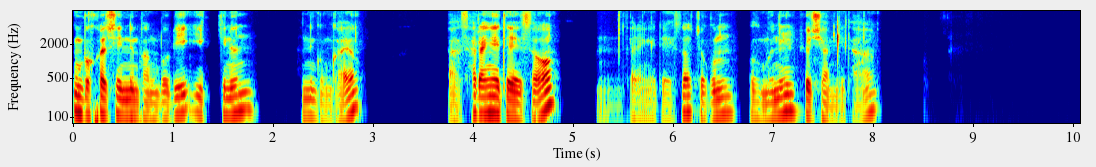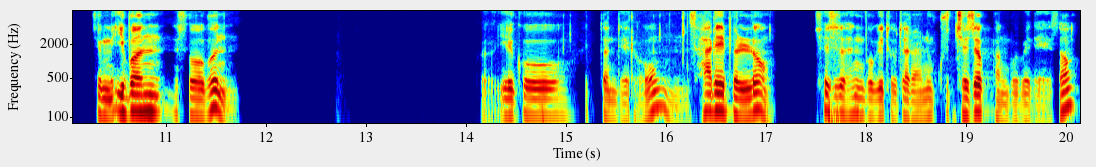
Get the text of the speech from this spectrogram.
행복할 수 있는 방법이 있기는 하는 건가요? 자, 사랑에 대해서, 음, 사랑에 대해서 조금 의문을 표시합니다. 지금 이번 수업은 그 예고했던 대로 음, 사례별로 최소 행복에 도달하는 구체적 방법에 대해서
